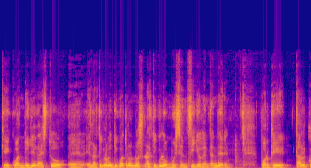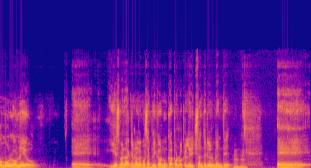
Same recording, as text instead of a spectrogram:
que cuando llega esto, eh, el artículo 24 no es un artículo muy sencillo de entender, ¿eh? porque tal como lo leo, eh, y es verdad que no lo hemos aplicado nunca por lo que le he dicho anteriormente, eh,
